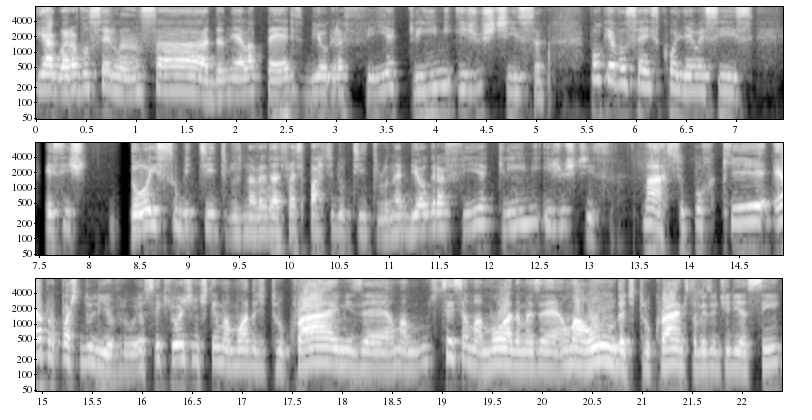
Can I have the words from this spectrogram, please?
E agora você lança Daniela Pérez, Biografia, Crime e Justiça. Por que você escolheu esses, esses dois subtítulos? Na verdade, faz parte do título, né? Biografia, Crime e Justiça. Márcio, porque é a proposta do livro. Eu sei que hoje a gente tem uma moda de true crimes, é uma, não sei se é uma moda, mas é uma onda de true crimes, talvez eu diria assim.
